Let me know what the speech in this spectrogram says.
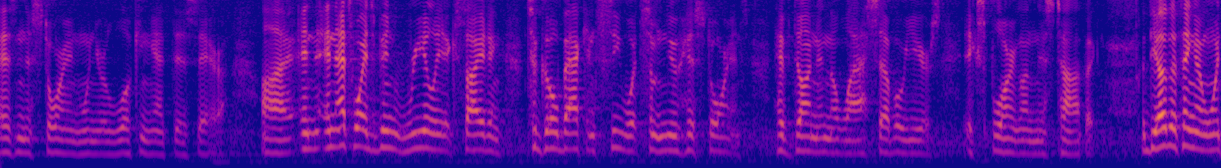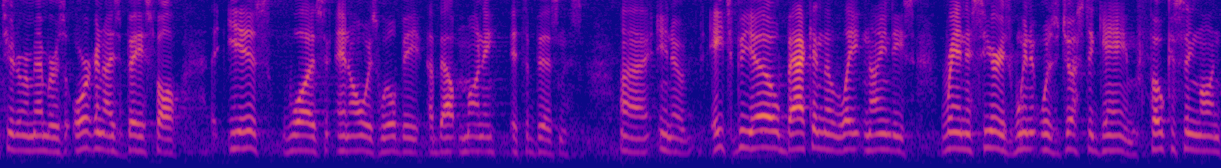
as an historian when you're looking at this era. Uh, and, and that's why it's been really exciting to go back and see what some new historians have done in the last several years exploring on this topic. The other thing I want you to remember is organized baseball is, was, and always will be about money. It's a business. Uh, you know, HBO back in the late 90s ran a series when it was just a game, focusing on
